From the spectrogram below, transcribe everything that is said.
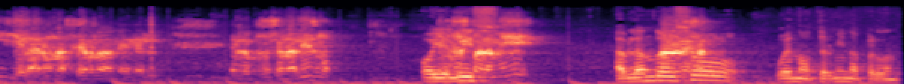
y llegaron a hacerla en el, en el profesionalismo. Oye Luis, para mí, hablando de eso, bueno, termina, perdón.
